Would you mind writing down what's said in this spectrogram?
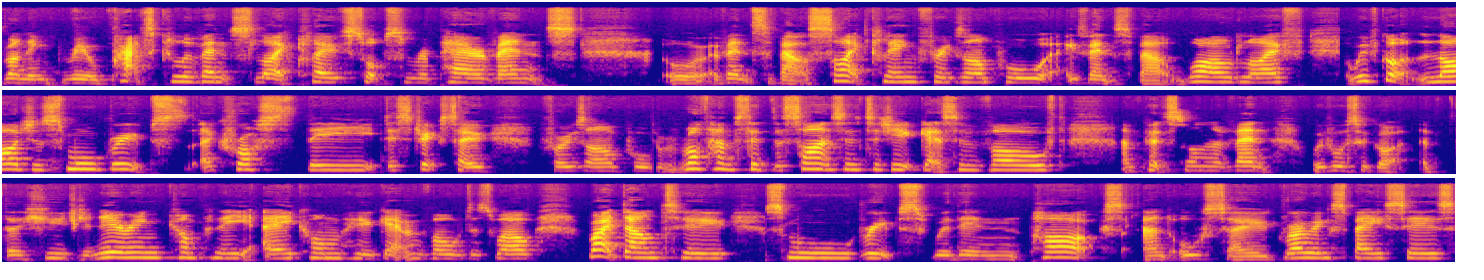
running real practical events like clothes swaps and repair events or events about cycling, for example, events about wildlife. We've got large and small groups across the district. So, for example, Rothamsted, the Science Institute gets involved and puts on an event. We've also got the huge engineering company, AECOM, who get involved as well, right down to small groups within parks and also growing spaces.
